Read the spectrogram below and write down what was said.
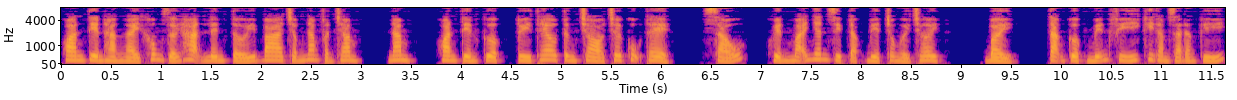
Hoàn tiền hàng ngày không giới hạn lên tới 3.5%. 5. Hoàn tiền cược tùy theo từng trò chơi cụ thể. 6. Khuyến mãi nhân dịp đặc biệt cho người chơi. 7. Tặng cược miễn phí khi tham gia đăng ký.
